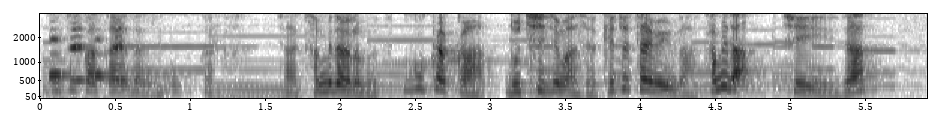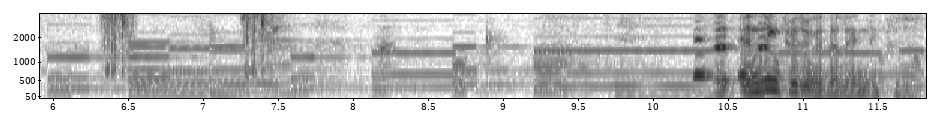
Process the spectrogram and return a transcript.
꾹꾹 해달래 꾹꾹 깎아 자 갑니다 여러분. 깎아 놓치지 마세요. 캡처 타임입니다. 갑니다. 시작. 엔- 엔딩 표정 해달래 엔딩 표정.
